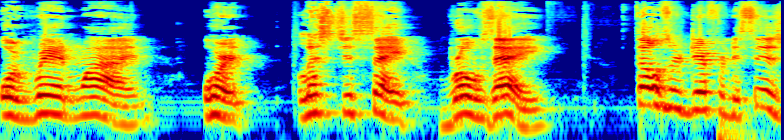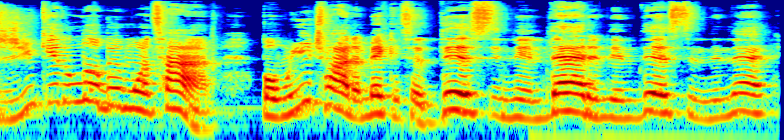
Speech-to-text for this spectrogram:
or red wine or let's just say rosé? Those are different decisions. You get a little bit more time. But when you're trying to make it to this and then that and then this and then that,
